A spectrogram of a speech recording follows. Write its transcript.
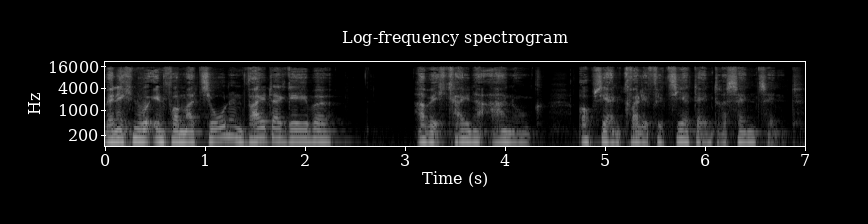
Wenn ich nur Informationen weitergebe, habe ich keine Ahnung, ob Sie ein qualifizierter Interessent sind.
